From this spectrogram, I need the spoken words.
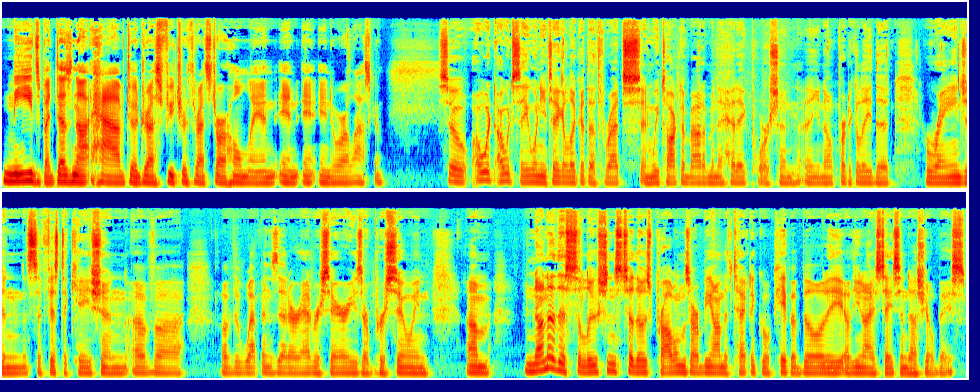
needs but does not have to address future threats to our homeland and and, and or Alaska? So I would I would say when you take a look at the threats, and we talked about them in the headache portion, uh, you know, particularly the range and the sophistication of uh, of the weapons that our adversaries are pursuing. Um, none of the solutions to those problems are beyond the technical capability of the United States industrial base.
